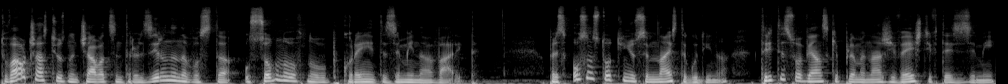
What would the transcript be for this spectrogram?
Това участие означава централизиране на властта, особено в новопокорените земи на аварите. През 818 година трите славянски племена, живеещи в тези земи,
